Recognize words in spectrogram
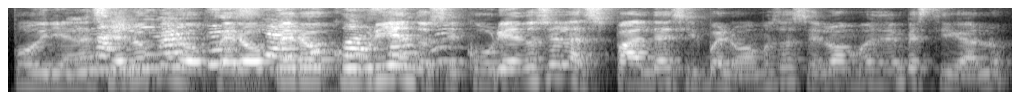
podrían Imagínate hacerlo, pero, pero, si pero cubriéndose, cubriéndose la espalda, decir, bueno, vamos a hacerlo, vamos a investigarlo,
